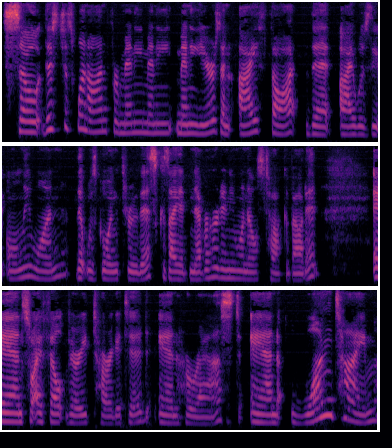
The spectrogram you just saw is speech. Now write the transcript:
So this just went on for many, many, many years. And I thought that I was the only one that was going through this because I had never heard anyone else talk about it. And so I felt very targeted and harassed. And one time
